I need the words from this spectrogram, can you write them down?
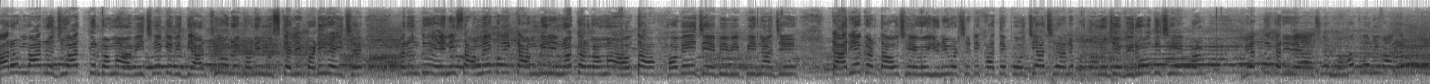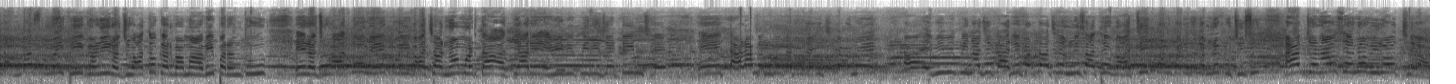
વારંવાર રજૂઆત કરવામાં આવી છે કે વિદ્યાર્થીઓને ઘણી મુશ્કેલી પડી રહી છે, પરંતુ એની સામે કોઈ કામગીરી ન કરવામાં આવતા હવે જે એબીવીપીના જે કાર્યકર્તાઓ છે એવો યુનિવર્સિટી ખાતે પહોંચ્યા છે અને પોતાનો જે વિરોધ છે એ પણ વ્યક્ત કરી રહ્યા છે. મહત્વની એ છે કે લાંબા સમયથી ઘણી રજૂઆતો કરવામાં આવી પરંતુ એ રજૂઆતોને કોઈ વાચા ન મળતા. અત્યારે એબીવીપીની જે ટીમ છે એ તાળાબંધી કરી રહી છે અને એબીવીપીના જે કાર્યકર્તા છે એમની સાથે વાતચીત પણ કરીશું એમને પૂછીશું આપ જણાવશો એનો વિરોધ છે આ?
